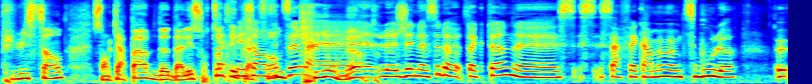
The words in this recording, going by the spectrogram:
puissante, ils sont capables d'aller sur toutes les mais plateformes. Mais envie de dire le génocide autochtone euh, ça fait quand même un petit bout là. Eux,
